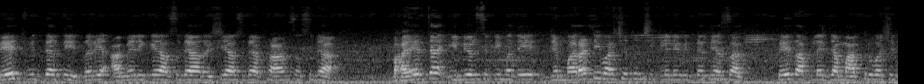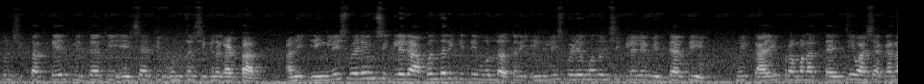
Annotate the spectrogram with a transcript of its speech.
तेच विद्यार्थी जरी अमेरिके असू द्या रशिया असू द्या फ्रान्स असू द्या बाहेरच्या युनिव्हर्सिटीमध्ये जे मराठी भाषेतून शिकलेले विद्यार्थी असतात तेच आपल्या ज्या मातृभाषेतून शिकतात तेच विद्यार्थी एशियाची उंच शिखरं गाठतात. आणि इंग्लिश मिडियम शिकलेले आपण जरी किती बोललं तरी इंग्लिश मिडियममधून शिकलेले विद्यार्थी हे काही प्रमाणात त्यांची भाषा कारण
